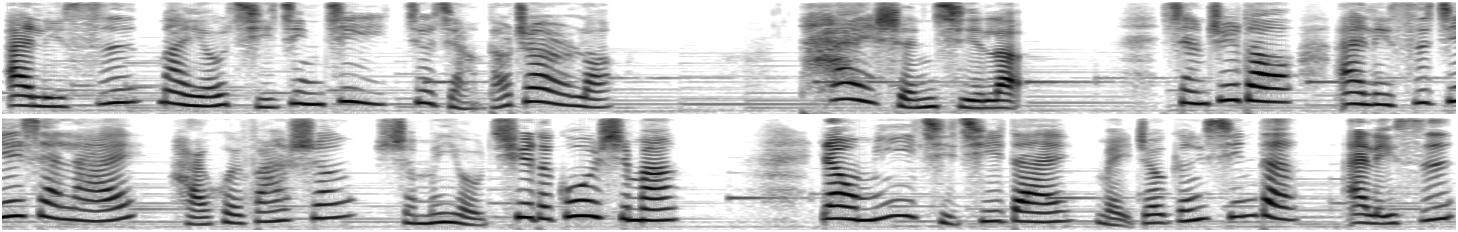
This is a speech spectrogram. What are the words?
爱丽丝漫游奇境记》就讲到这儿了，太神奇了！想知道爱丽丝接下来还会发生什么有趣的故事吗？让我们一起期待每周更新的《爱丽丝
